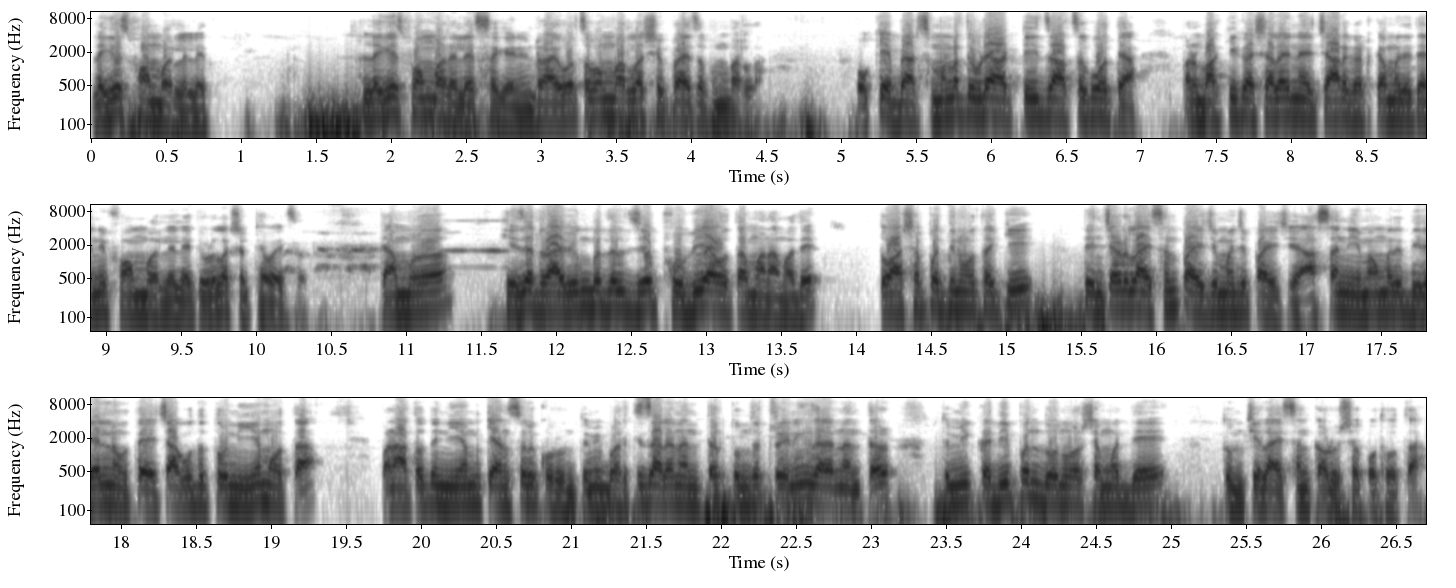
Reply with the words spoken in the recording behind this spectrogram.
लगेच फॉर्म भरलेले आहेत. लगेच फॉर्म भरलेले आहेत सगळ्यांनी. ड्रायव्हरचा पण भरला शिपायाचा पण भरला. ओके बॅट्समनला तेवढ्या अट्टी जाचक होत्या पण बाकी कशालाही नाही चार घटकामध्ये त्यांनी फॉर्म भरलेले आहे तेवढं लक्षात ठेवायचं. त्यामुळं हे जर ड्रायव्हिंगबद्दल जे फोबिया होता मनामध्ये तो अशा पद्धतीने होता की त्यांच्याकडे लायसन पाहिजे म्हणजे पाहिजे. असा नियमामध्ये दिलेला नव्हता. याच्या अगोदर तो नियम होता पण आता तो नियम कॅन्सल करून तुम्ही भरती झाल्यानंतर तुमचं ट्रेनिंग झाल्यानंतर तुम्ही कधी पण दोन वर्षामध्ये तुमची लायसन काढू शकत होता.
